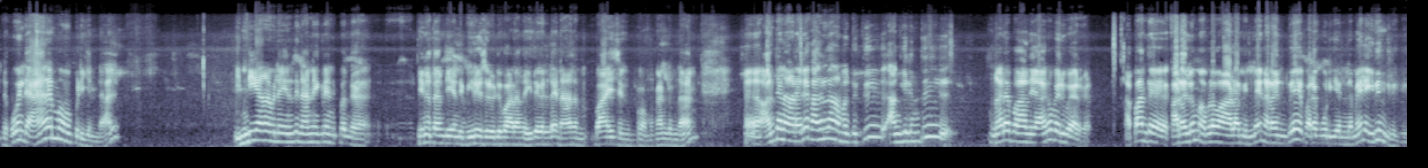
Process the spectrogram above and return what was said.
இந்த கோயிலின் ஆரம்பம் எப்படி என்றால் இந்தியாவில இருந்து நான் நினைக்கிறேன் இப்போ இந்த தினத்தந்தி அந்த வீரேஸ்வர விடுபாடு அந்த இதுகளில் நானும் வாய்ஸ் கண்டிருந்தான். அந்த நாளையில கதிர்காமத்துக்கு அங்கிருந்து நடைபாதையாக வருவார்கள். அப்ப அந்த கடலும் அவ்வளவு ஆழம் இல்லை நடந்து வரக்கூடிய நிலைமையில இருந்திருக்கு.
